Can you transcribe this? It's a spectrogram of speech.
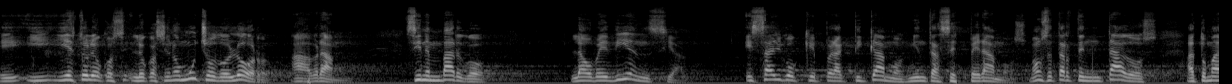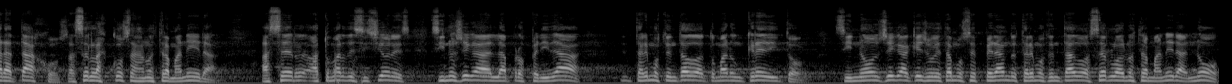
y, esto le, le ocasionó mucho dolor a Abraham. Sin embargo, la obediencia es algo que practicamos mientras esperamos. Vamos a estar tentados a tomar atajos, a hacer las cosas a nuestra manera, a, tomar decisiones. Si no llega la prosperidad, estaremos tentados a tomar un crédito. Si no llega aquello que estamos esperando, estaremos tentados a hacerlo a nuestra manera. No,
